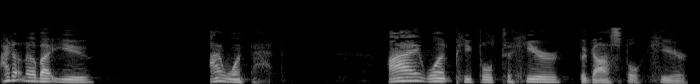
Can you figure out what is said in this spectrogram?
I don't know about you. I want that. I want people to hear the gospel here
